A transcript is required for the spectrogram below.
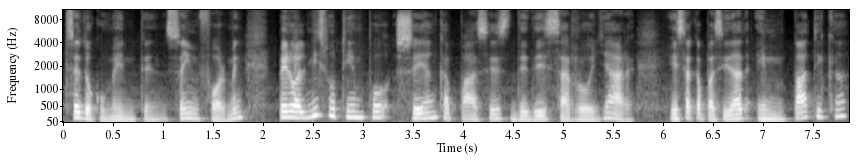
se documenten, se informen, pero al mismo tiempo sean capaces de desarrollar esa capacidad empática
